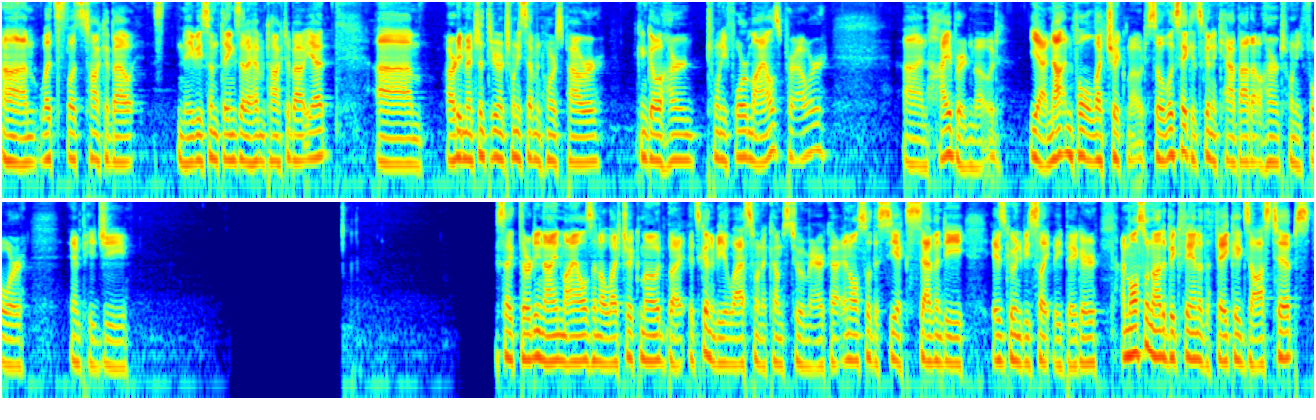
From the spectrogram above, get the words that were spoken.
um, let's let's talk about maybe some things that I haven't talked about yet. Um, I already mentioned 327 horsepower, can go 124 miles per hour, uh, in hybrid mode. Yeah, not in full electric mode. So it looks like it's going to cap out at 124 mpg. Looks like 39 miles in electric mode, but it's going to be less when it comes to America. And also the CX70 is going to be slightly bigger. I'm also not a big fan of the fake exhaust tips.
